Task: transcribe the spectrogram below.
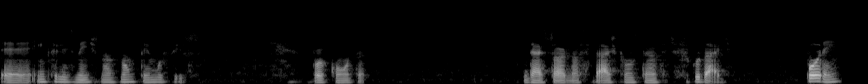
É, infelizmente, nós não temos isso. Por conta da história da nossa cidade, que vamos ter essa dificuldade. Porém,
